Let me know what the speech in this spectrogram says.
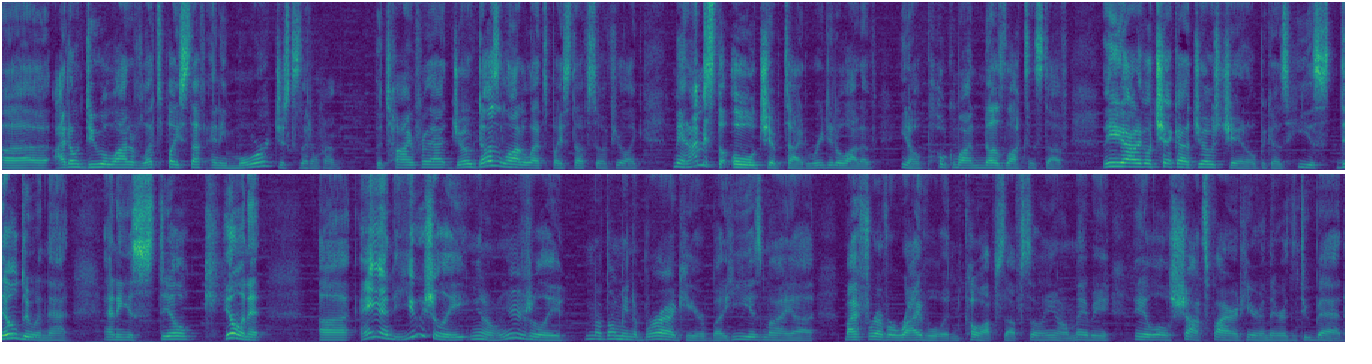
Uh, I don't do a lot of Let's Play stuff anymore, just because I don't have the time for that. Joe does a lot of Let's Play stuff, so if you're like, man, I miss the old Chiptide, where he did a lot of, you know, Pokemon Nuzlocke and stuff, then you gotta go check out Joe's channel, because he is still doing that, and he is still killing it uh, and usually, you know, usually, I don't mean to brag here, but he is my uh, my forever rival in co-op stuff. So you know, maybe, maybe a little shots fired here and there isn't too bad.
